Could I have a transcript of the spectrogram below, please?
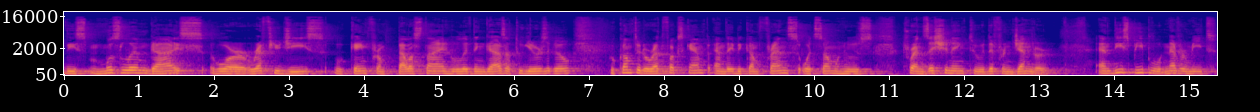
these Muslim guys who are refugees who came from Palestine, who lived in Gaza two years ago, who come to the Red Fox camp and they become friends with someone who's transitioning to a different gender. And these people would never meet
